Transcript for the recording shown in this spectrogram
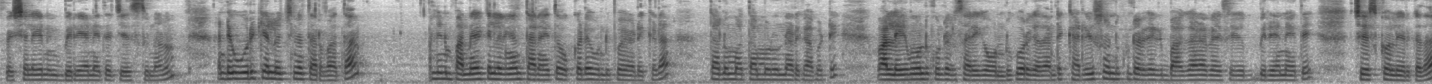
స్పెషల్గా నేను బిర్యానీ అయితే చేస్తున్నాను. అంటే ఊరికి వెళ్ళి వచ్చిన తర్వాత నేను పండగకి వెళ్ళాను కానీ తనైతే ఒక్కడే ఉండిపోయాడు ఇక్కడ. తను మా తమ్ముడు ఉన్నాడు కాబట్టి వాళ్ళు ఏం వండుకుంటారు సరిగా వండుకోరు కదా. అంటే కర్రీస్ వండుకుంటారు కానీ బగారా రైస్ బిర్యానీ అయితే చేసుకోలేరు కదా.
